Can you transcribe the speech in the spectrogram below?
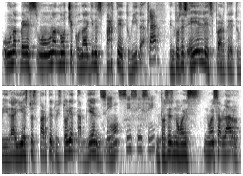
una vez o una noche con alguien, es parte de tu vida. Claro. Entonces, él es parte de tu vida y esto es parte de tu historia también, Sí, ¿no? sí, sí, sí. Entonces, no es, no es hablar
